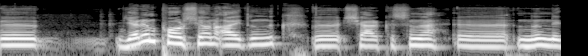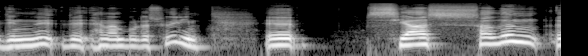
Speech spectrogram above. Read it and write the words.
e, yarım porsiyon aydınlık e, şarkısının nedenini de hemen burada söyleyeyim. E, siyasalın e,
